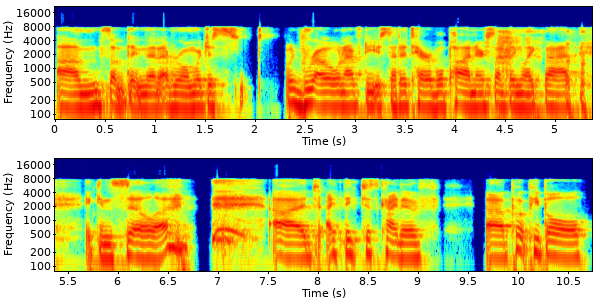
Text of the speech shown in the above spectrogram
Um, something that everyone would just groan after you said a terrible pun or something like that. It can still uh, uh, i think just kind of uh, put people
